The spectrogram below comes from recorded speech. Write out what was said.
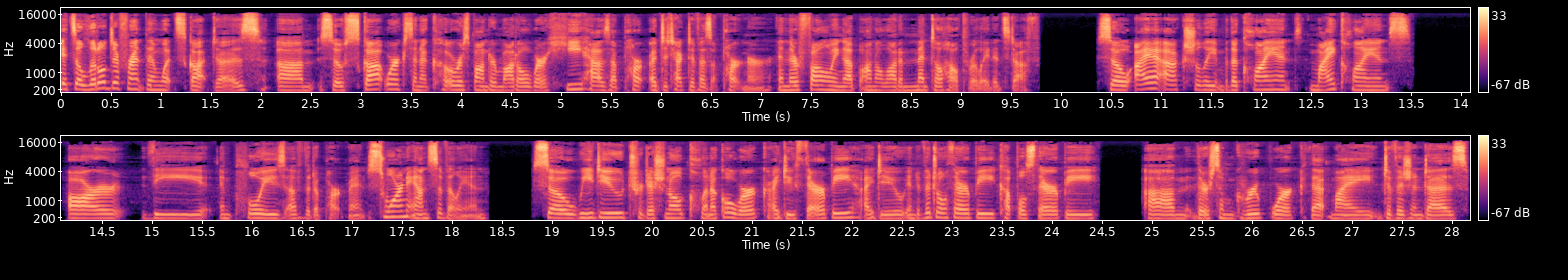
it's a little different than what Scott does. Um, so Scott works in a co-responder model where he has a part, a detective as a partner, and they're following up on a lot of mental health related stuff. So I actually, the client, my clients are the employees of the department, sworn and civilian. So we do traditional clinical work. I do therapy. I do individual therapy, couples therapy. Um, there's some group work that my division does.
